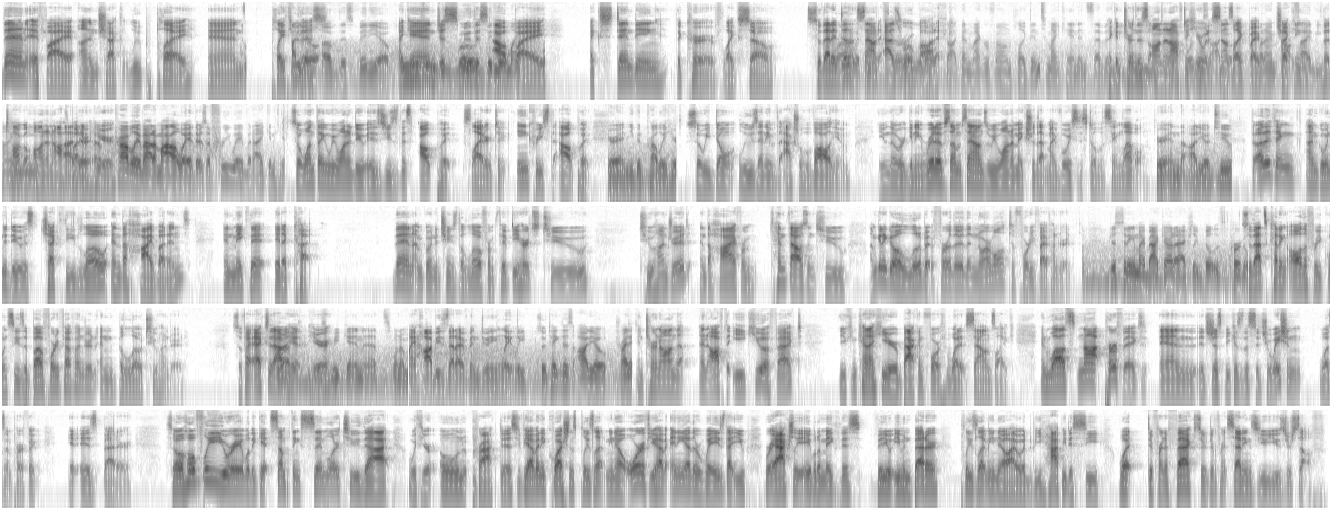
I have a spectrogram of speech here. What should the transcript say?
Then if I uncheck loop play and play through this of this video. I can just smooth this out by extending the curve like so so that it doesn't sound as robotic. Shotgun microphone plugged into my Canon 7. I can turn this on and off to hear what it sounds like by checking the toggle me. on and off uh, button here. Uh, probably about a mile away, there's a freeway, but I can hear. So one thing we want to do is use this output slider to increase the output. Hear it, and you can probably hear. So we don't lose any of the actual volume. Even though we're getting rid of some sounds, we want to make sure that my voice is still the same level. Here in the audio too. The other thing I'm going to do is check the low and the high buttons and make the, it a cut. Then I'm going to change the low from 50 hertz to 200 and the high from 10,000 to, I'm going to go a little bit further than normal to 4,500. Just sitting in my backyard, I actually built this pergola. So that's cutting all the frequencies above 4,500 and below 200. So if I exit out of here, this weekend, that's one of my hobbies that I've been doing lately. So take this audio, try to and turn on the and off the EQ effect, you can kind of hear back and forth what it sounds like. And while it's not perfect, and it's just because the situation wasn't perfect, it is better. So hopefully you were able to get something similar to that with your own practice. If you have any questions, please let me know. Or if you have any other ways that you were actually able to make this video even better, please let me know. I would be happy to see what different effects or different settings you use yourself.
